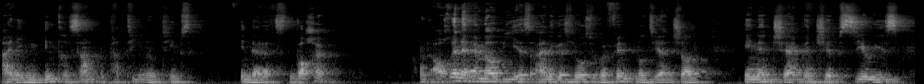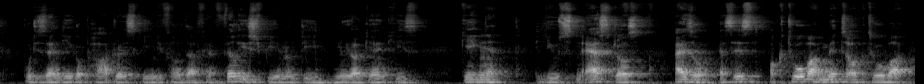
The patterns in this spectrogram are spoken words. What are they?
einigen interessanten Partien und Teams in der letzten Woche. Und auch in der MLB ist einiges los. Wir befinden uns jetzt schon in den Championship Series, wo die San Diego Padres gegen die Philadelphia Phillies spielen und die New York Yankees gegen die Houston Astros. Also, es ist Oktober, Mitte Oktober.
